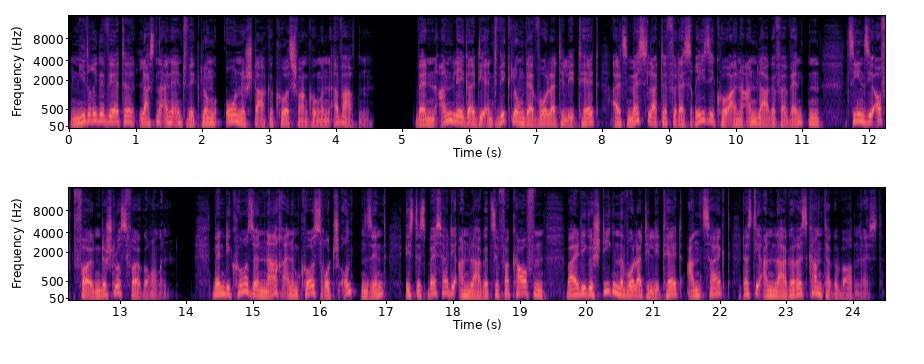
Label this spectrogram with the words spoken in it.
niedrige Werte lassen eine Entwicklung ohne starke Kursschwankungen erwarten. Wenn Anleger die Entwicklung der Volatilität als Messlatte für das Risiko einer Anlage verwenden, ziehen sie oft folgende Schlussfolgerungen. Wenn die Kurse nach einem Kursrutsch unten sind, ist es besser, die Anlage zu verkaufen, weil die gestiegene Volatilität anzeigt, dass die Anlage riskanter geworden ist.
